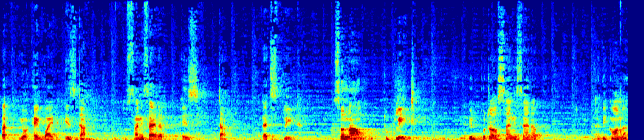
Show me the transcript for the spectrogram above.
but your egg white is done. So sunny side up is done. Let's plate. So now to plate, we'll put our sunny side up at the corner.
